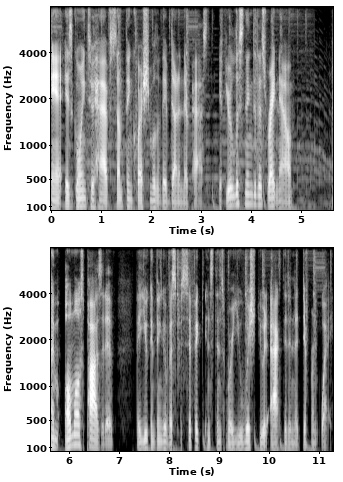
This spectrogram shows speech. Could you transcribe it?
eh, is going to have something questionable that they've done in their past. If you're listening to this right now, I'm almost positive that you can think of a specific instance where you wished you had acted in a different way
